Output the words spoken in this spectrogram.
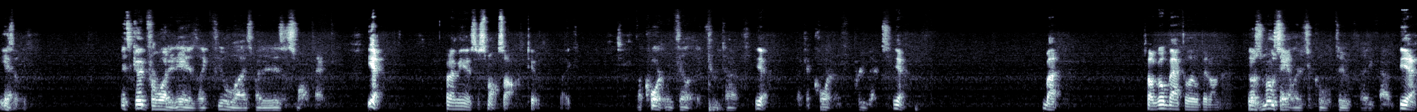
Yeah. easily. It's good for what it is, like fuel wise, but it is a small tank. Yeah, but I mean, it's a small saw A quart would fill it like three times. Yeah. Like a quart of premix. Yeah. But so I'll go back a little bit on that. Those moose antlers are cool too that he found. Yeah.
